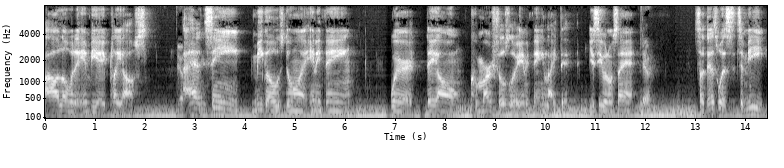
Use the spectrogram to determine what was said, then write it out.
all over the NBA playoffs. Yep. I hadn't seen Migos doing anything where they on commercials or anything like that. You see what I'm saying? Yeah, So that's what's to me.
